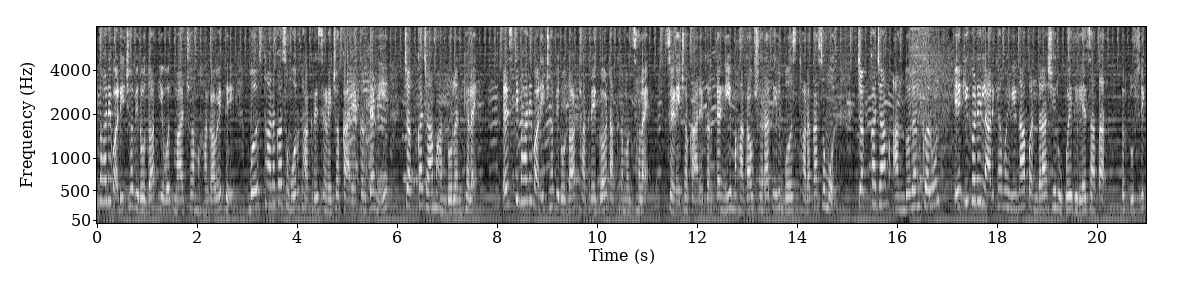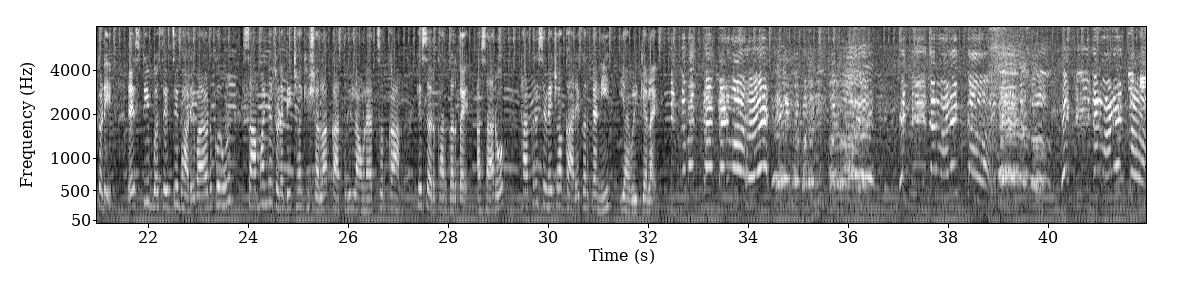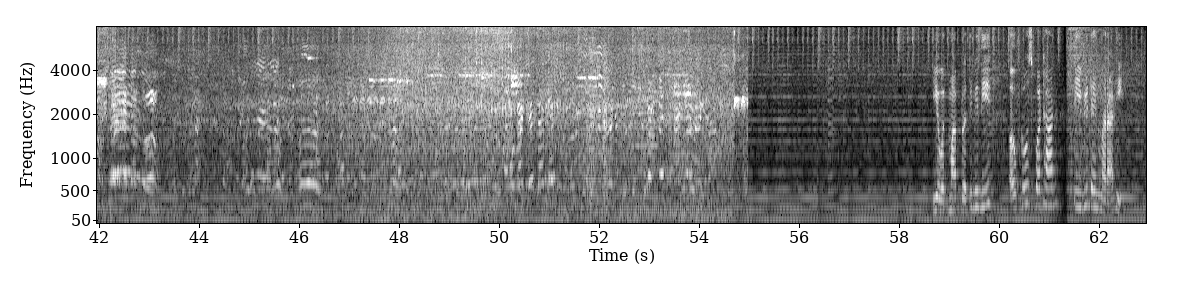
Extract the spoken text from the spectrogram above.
भाडेवाढीच्या विरोधात यवतमाळच्या महागाव येथे बस स्थानकासमोर ठाकरे सेनेच्या कार्यकर्त्यांनी चक्काजाम आंदोलन केलंय. एस टी भाडेवाढीच्या विरोधात ठाकरे गट आक्रमक झालाय. सेनेच्या कार्यकर्त्यांनी महागाव शहरातील बस स्थानकासमोर चक्काजाम आंदोलन करून एकीकडे लाडक्या बहिणींना पंधराशे रुपये दिले जातात तर दुसरीकडे एस टी बसेसचे भाडेवाढ करून सामान्य जनतेच्या खिशाला कात्री लावण्याचं काम हे सरकार करत आहे असा आरोप ठाकरे सेनेच्या कार्यकर्त्यांनी यावेळी केलाय Thank you. यवतमाळ प्रतिनिधी अफरोज पठाण टीव्ही टेन मराठी.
